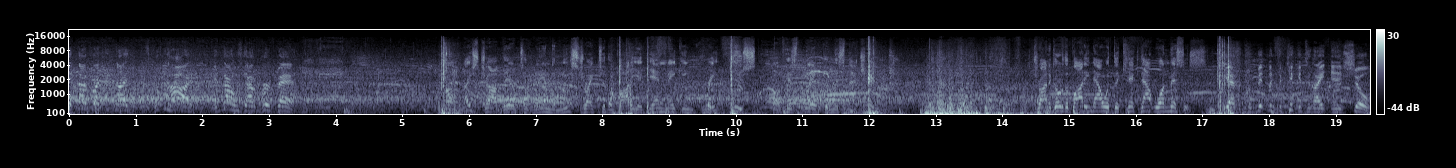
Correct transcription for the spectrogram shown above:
did not recognize it was coming high, and now he's got him hurt bad. Nice job there to land the knee strike to the body again, making great use of his length in this matchup. Trying to go to the body now with the kick. That one misses. He has a commitment to kicking tonight, and it shows.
